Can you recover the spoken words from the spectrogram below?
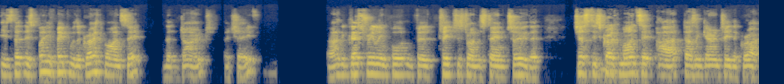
is that there's plenty of people with a growth mindset that don't achieve. I think that's really important for teachers to understand too. That just this growth mindset part doesn't guarantee the growth.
